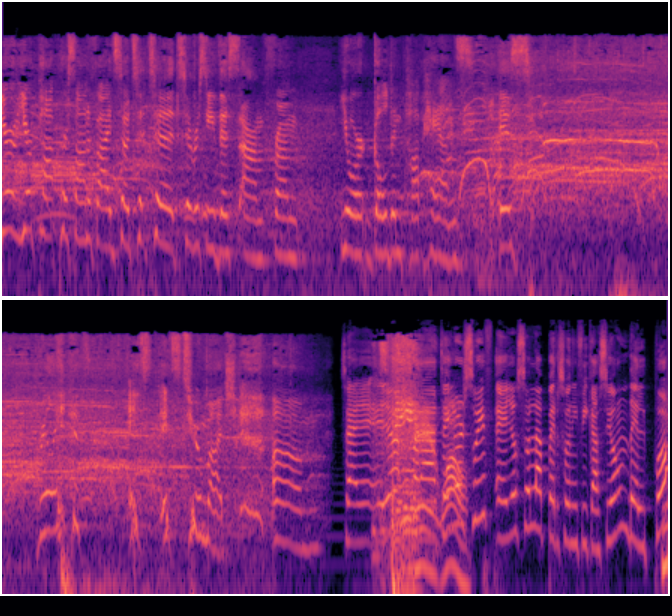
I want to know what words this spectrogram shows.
you're you're pop personified so to to to receive this um from your golden pop hands is really it's it's, too much. Um, O sea, ellos, para wow. Taylor Swift, ellos son la personificación del pop.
